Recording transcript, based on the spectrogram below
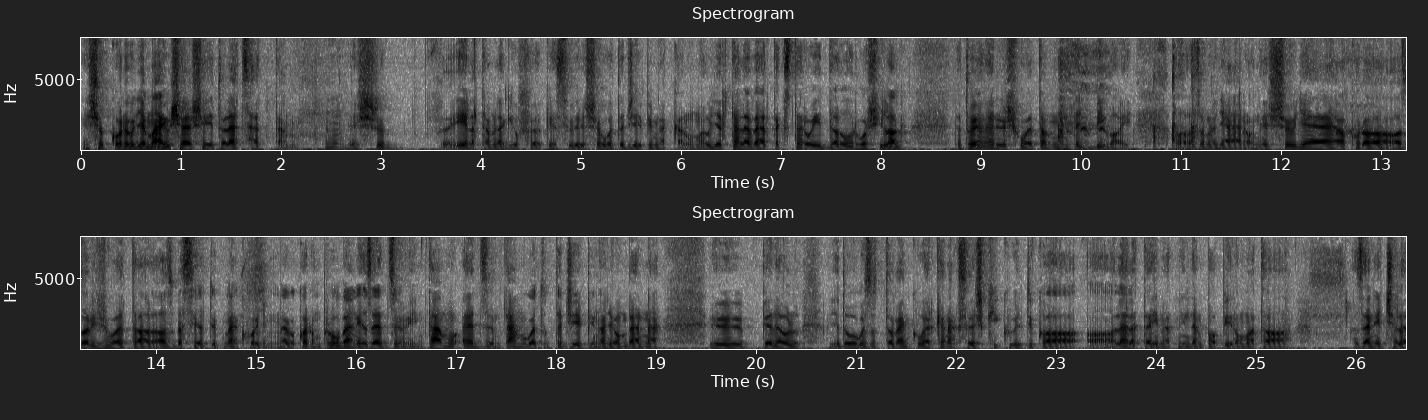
És akkor ugye május 1-től edzhettem. Uh-huh. És életem legjobb fölkészülése volt a JP McCallummal. Ugye televertek szteroiddal orvosilag, tehát olyan erős voltam, mint egy bivaj azon a nyáron. És ugye akkor a Azari Zsoltal azt beszéltük meg, hogy meg akarom próbálni, az edzőim, támo- edzőm támogatott a JP nagyon benne. Ő például ugye dolgozott a Vancouver canucks és kiküldtük a, a leleteimet, minden papíromat a, az nhl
